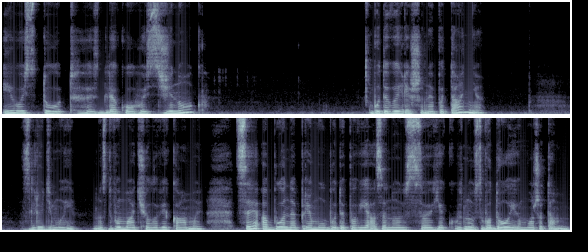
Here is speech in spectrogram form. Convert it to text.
І ось тут для когось жінок буде вирішене питання з людьми, з двома чоловіками. Це або напряму буде пов'язано з, яку, ну, з водою, може там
